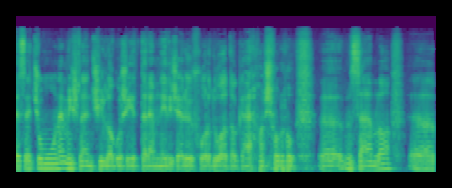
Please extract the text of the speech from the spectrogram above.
ez egy csomó nem is csillagos étteremnél is előfordulhat akár hasonló ö, számla. Ö,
